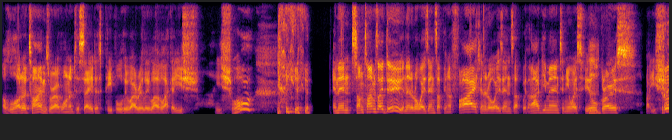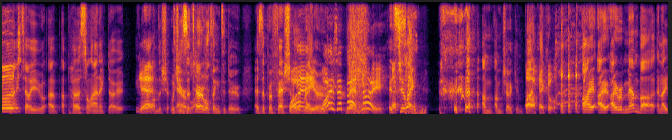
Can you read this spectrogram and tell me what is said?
a lot of times where I've wanted to say to people who I really love, like, are you, sh- are you sure? And then sometimes I do, and then it always ends up in a fight, and it always ends up with argument, and you always feel gross, but you Can I, can I tell you a, a personal anecdote? You know, Yeah. on the show, which is a Terrible terrible idea. thing to do as a professional Why? radio. Why is that bad? man. No, It's too late. I'm I'm joking, Oh, but okay, cool. I, I I remember, and I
